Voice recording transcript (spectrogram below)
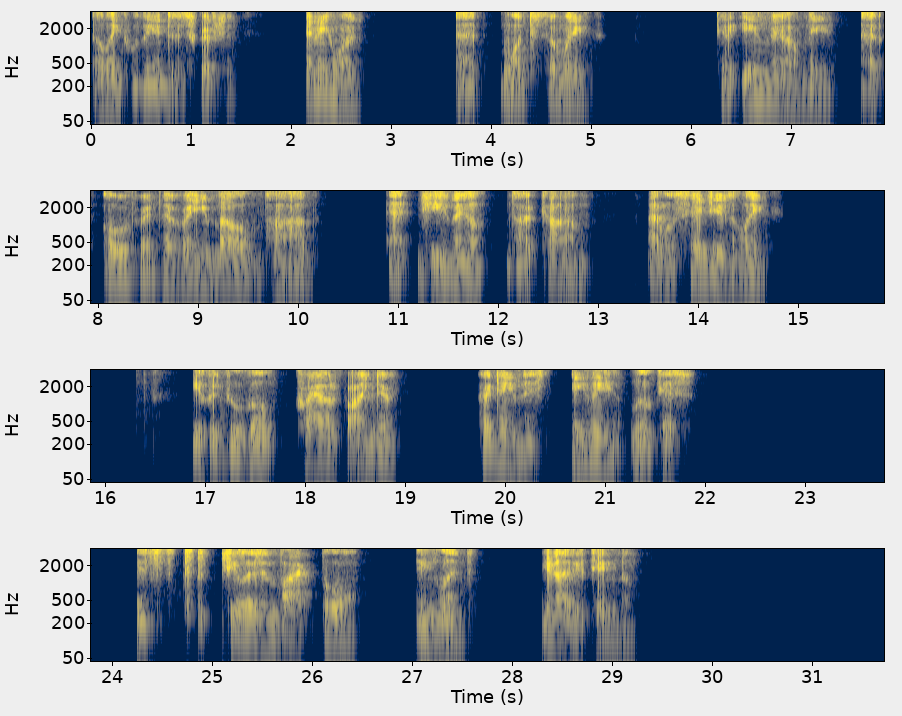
The link will be in the description. Anyone that wants the link can email me at overtherainbowbob at gmail.com. I will send you the link. You could Google Crowdfunder. Her name is Amy Lucas. It's, she lives in Blackpool, England, United Kingdom.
